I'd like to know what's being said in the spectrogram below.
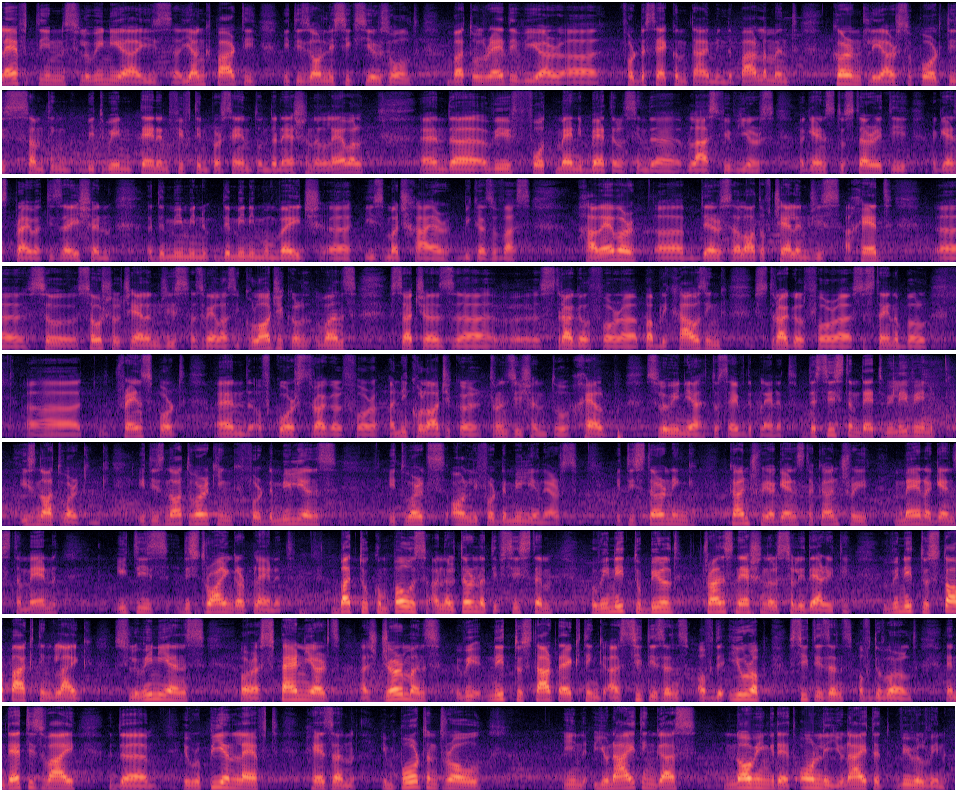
left in Slovenia is a young party. It is only six years old, but already we are uh, for the second time in the parliament. Currently our support is something between 10 and 15 percent on the national level and uh, we fought many battles in the last few years against austerity, against privatization. The, the minimum wage uh, is much higher because of us. However, uh, there's a lot of challenges ahead, uh, so social challenges as well as ecological ones, such as uh, struggle for uh, public housing, struggle for uh, sustainable uh, transport and of course struggle for an ecological transition to help Slovenia to save the planet. The system that we live in is not working. It is not working for the millions it works only for the millionaires. It is turning country against a country, man against a man. It is destroying our planet. But to compose an alternative system, we need to build transnational solidarity. We need to stop acting like Slovenians or as Spaniards, as Germans. We need to start acting as citizens of the Europe, citizens of the world. And that is why the European left has an important role in uniting us, knowing that only united we will win.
